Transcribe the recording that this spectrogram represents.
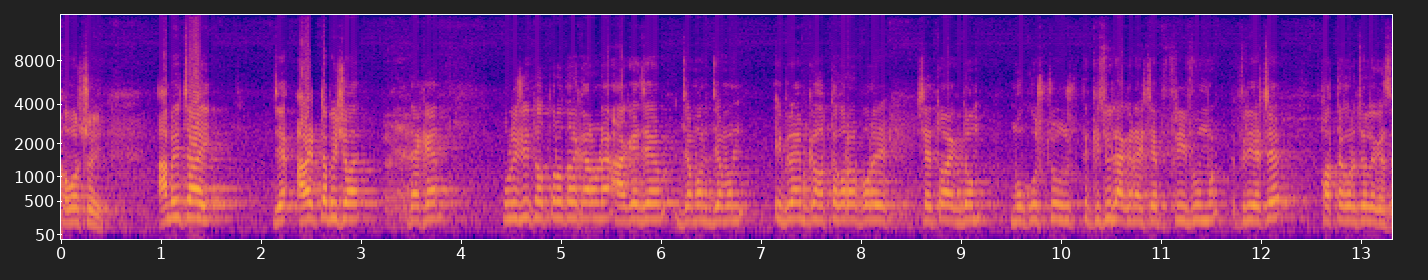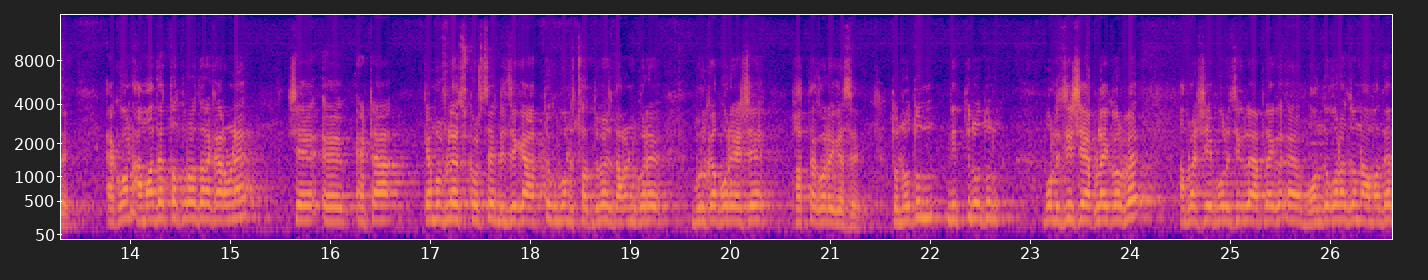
অবশ্যই। আমি চাই যে আরেকটা বিষয়, দেখেন, পুলিশি তৎপরতার কারণে আগে যে, যেমন যেমন ইব্রাহিমকে হত্যা করার পরে সে তো একদম মুখোশ কিছুই লাগে না সে ফ্রি ফ্রি এসে হত্যা করে চলে গেছে। এখন আমাদের তৎপরতার কারণে সে একটা ক্যামোফ্লেজ করছে, নিজেকে আত্মগোপনের ছদ্মবেশ ধারণ করে বুরকা পরে এসে হত্যা করে গেছে। তো নতুন, নিত্য নতুন পলিসি সে অ্যাপ্লাই করবে। আমরা সেই পলিসিগুলো অ্যাপ্লাই বন্ধ করার জন্য আমাদের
